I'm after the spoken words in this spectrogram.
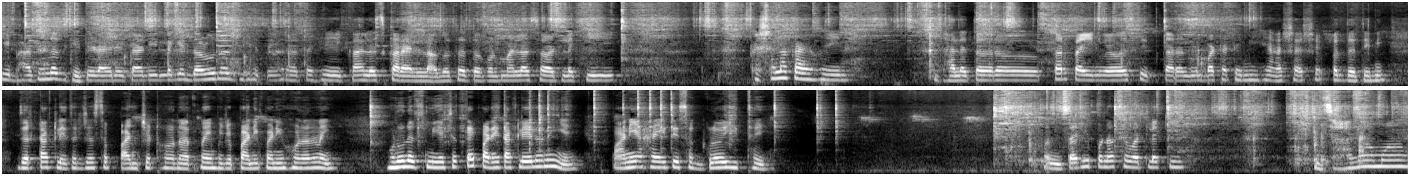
हे भाजूनच घेते डायरेक्ट आणि लगेच दळूनच घेते. तर आता हे कालच करायला लागत होतं पण मला असं वाटलं की कशाला काय होईल? झालं तर करता येईल व्यवस्थित. कारण बटाटे मी हे अशा अशा पद्धतीने जर टाकले तर जास्त पानचट होणार नाही म्हणजे पाणी पाणी होणार नाही. म्हणूनच मी याच्यात काही पाणी टाकलेलं नाही आहे पाणी आहे ते सगळं इथं. आहे पण तरी पण असं वाटलं की झालं मग.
